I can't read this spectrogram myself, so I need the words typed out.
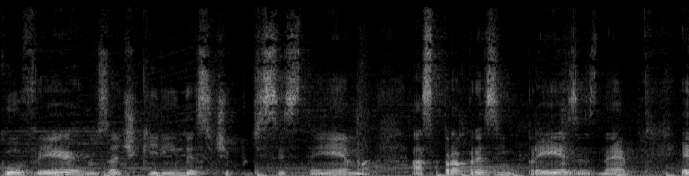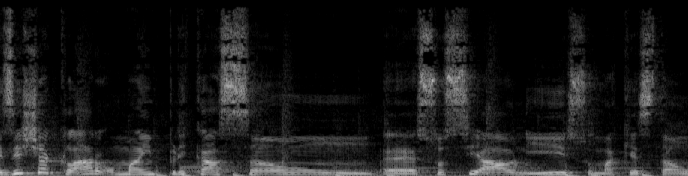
governos adquirindo esse tipo de sistema, as próprias empresas, né? Existe, é claro, uma implicação é, social nisso, uma questão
